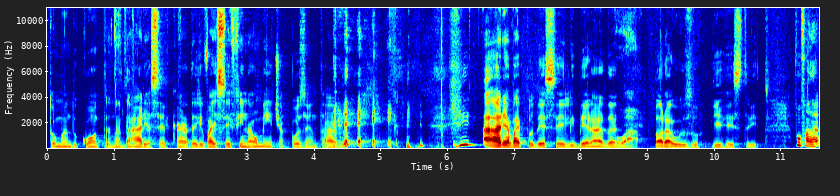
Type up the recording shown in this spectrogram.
tomando conta né, da área cercada, ele vai ser finalmente aposentado e a área vai poder ser liberada Uau. para uso irrestrito. Vamos falar,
